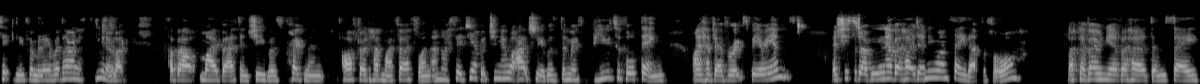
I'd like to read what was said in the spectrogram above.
particularly familiar with her. And, you know, like about my birth and she was pregnant after I'd had my first one. And I said, yeah, but you know what? Actually, it was the most beautiful thing I have ever experienced. And she said, I've never heard anyone say that before. Like, I've only ever heard them say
